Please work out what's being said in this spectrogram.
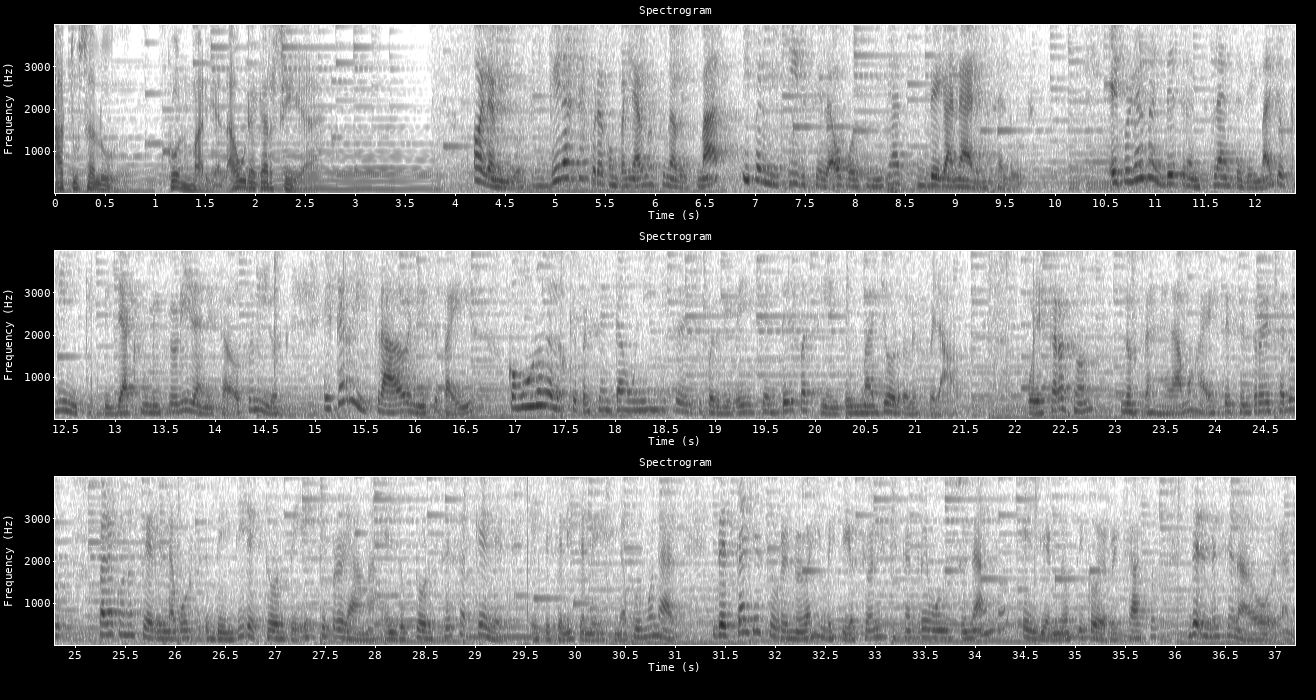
A tu salud con María Laura García. Hola amigos, gracias por acompañarnos una vez más y permitirse la oportunidad de ganar en salud. El programa de trasplante de Mayo Clinic de Jacksonville, Florida, en Estados Unidos, está registrado en ese país como uno de los que presenta un índice de supervivencia del paciente mayor de lo esperado. Por esta razón, nos trasladamos a este centro de salud para conocer en la voz del director de este programa, el doctor César Keller, especialista en medicina pulmonar, detalles sobre nuevas investigaciones que están revolucionando el diagnóstico de rechazo del mencionado órgano.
